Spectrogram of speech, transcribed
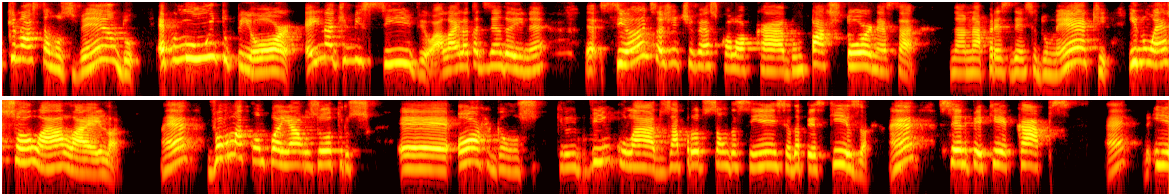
O que nós estamos vendo é muito pior, é inadmissível. A Laila está dizendo aí, né? É, se antes a gente tivesse colocado um pastor nessa na, na presidência do MEC, e não é só lá, Laila, né? Vamos acompanhar os outros é, órgãos que, vinculados à produção da ciência, da pesquisa, né? CNPq, CAPES, né? e,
